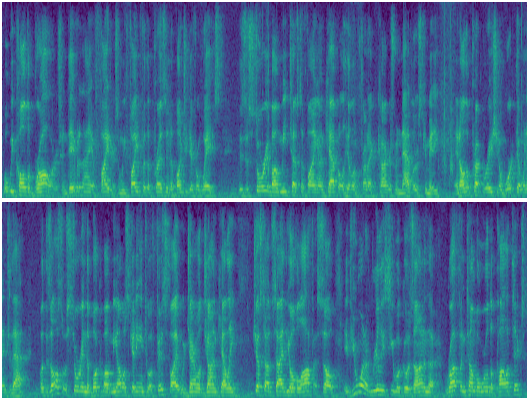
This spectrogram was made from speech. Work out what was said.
what we call the brawlers. And David and I are fighters, and we fight for the president a bunch of different ways. There's a story about me testifying on Capitol Hill in front of Congressman Nadler's committee and all the preparation and work that went into that. But there's also a story in the book about me almost getting into a fist fight with General John Kelly just outside the Oval Office. So if you want to really see what goes on in the rough and tumble world of politics,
